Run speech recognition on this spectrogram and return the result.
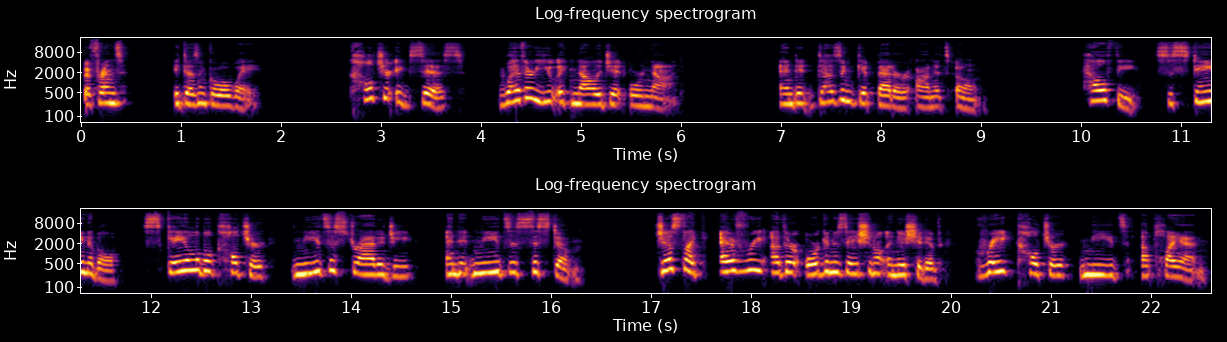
But, friends, it doesn't go away. Culture exists whether you acknowledge it or not, and it doesn't get better on its own. healthy, sustainable, scalable culture needs a strategy and it needs a system. Just like every other organizational initiative, great culture needs a plan.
